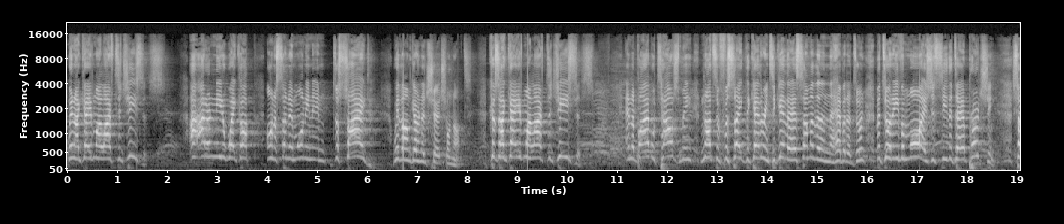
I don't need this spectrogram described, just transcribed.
when I gave my life to Jesus. I, I don't need to wake up on a Sunday morning and decide whether I'm going to church or not. Because I gave my life to Jesus. And the Bible tells me not to forsake the gathering together as some of them in the habit of doing, but do it even more as you see the day approaching. So,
